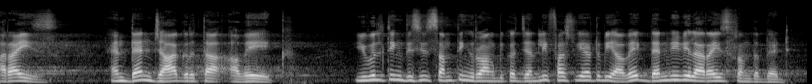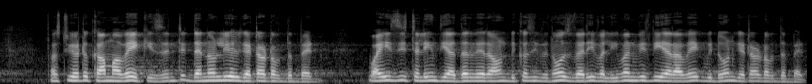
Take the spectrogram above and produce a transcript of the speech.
arise and then Jagrata, awake. You will think this is something wrong because generally first we have to be awake, then we will arise from the bed. First we have to come awake, isn't it? Then only you will get out of the bed. Why is he telling the other way around? Because he knows very well, even if we are awake, we don't get out of the bed.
